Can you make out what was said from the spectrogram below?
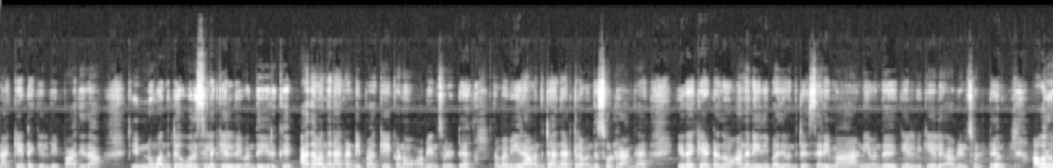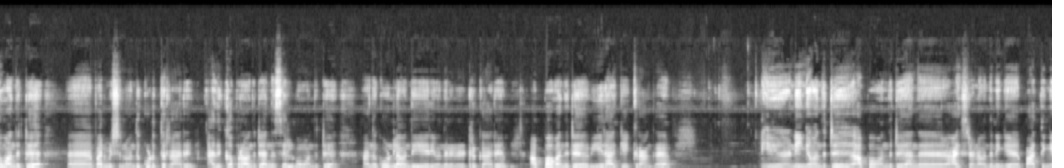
நான் கேட்ட கேள்வி பாதி தான். இன்னும் வந்துட்டு ஒரு சில கேள்வி வந்து இருக்குது அதை வந்து நான் கண்டிப்பாக கேட்கணும் அப்படின்னு சொல்லிட்டு நம்ம வீரா வந்துட்டு அந்த இடத்துல வந்து சொல்கிறாங்க இதை கேட்டதும் அந்த நீதிபதி வந்துட்டு சரிம்மா நீ வந்து கேள்வி கேளு அப்படின்னு சொல்லிட்டு அவரும் வந்துட்டு பர்மிஷன் வந்து கொடுத்துட்றாரு. அதுக்கப்புறம் வந்துட்டு அந்த செல்வம் வந்துட்டு அந்த கூண்டில் வந்து ஏறி வந்து நின்றுட்டுருக்காரு அப்போ வந்துட்டு வீரா கேட்குறாங்க நீங்கள் வந்துட்டு அப்போ வந்துட்டு அந்த ஆக்சிடெண்ட்டை வந்து நீங்கள் பார்த்தீங்க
